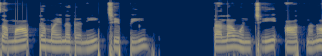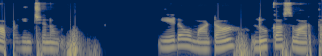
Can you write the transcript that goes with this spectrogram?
సమాప్తమైనదని చెప్పి తల ఉంచి ఆత్మను అప్పగించెను. ఏడవ మాట లూకాస్ వార్త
